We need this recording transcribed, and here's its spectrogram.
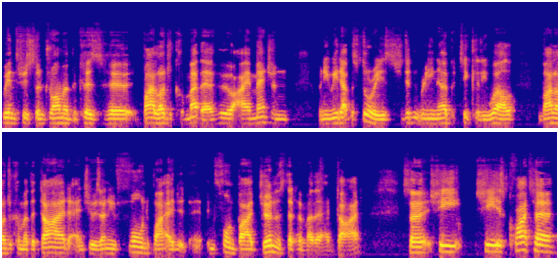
went through some drama because her biological mother, who I imagine when you read out the stories, she didn't really know particularly well. Biological mother died, and she was only informed by informed by a journalist that her mother had died. So she she is quite a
